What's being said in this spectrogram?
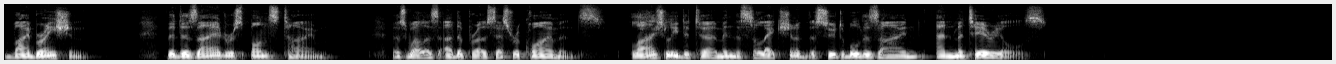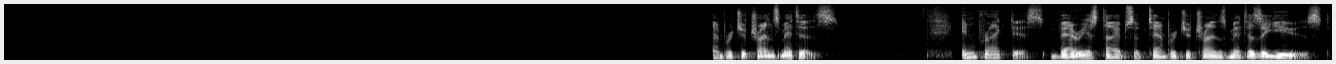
vibration, the desired response time, as well as other process requirements largely determine the selection of the suitable design and materials. Temperature transmitters. In practice, various types of temperature transmitters are used.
